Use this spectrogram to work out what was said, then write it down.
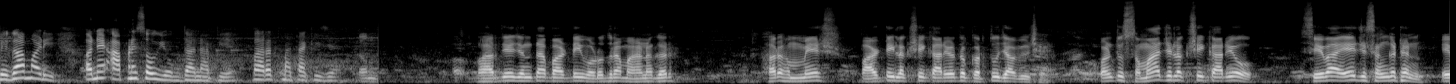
ભેગા મળી અને આપણે સૌ યોગદાન આપીએ. ભારત માતા કી જય. ભારતીય જનતા પાર્ટી વડોદરા મહાનગર, હર હંમેશ પાર્ટીલક્ષી કાર્યો તો કરતું જ આવ્યું છે. પરંતુ સમાજલક્ષી કાર્યો, સેવા એ જ સંગઠન, એ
